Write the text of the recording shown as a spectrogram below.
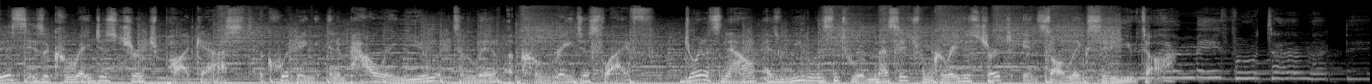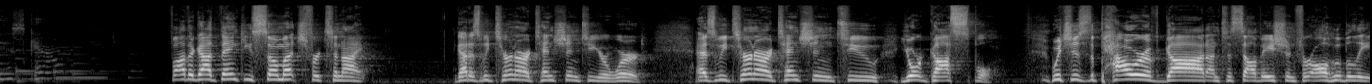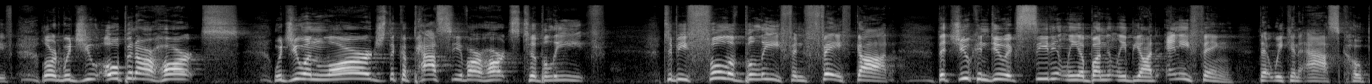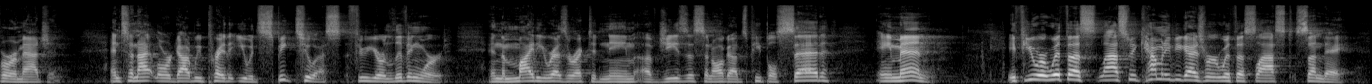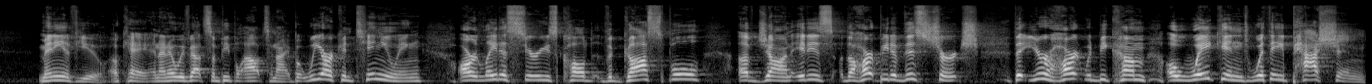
This is a Courageous Church podcast, equipping and empowering you to live a courageous life. Join us now as we listen to a message from Courageous Church in Salt Lake City, Utah. Father God, thank you so much for tonight. God, as we turn our attention to your word, as we turn our attention to your gospel, which is the power of God unto salvation for all who believe. Lord, would you open our hearts? Would you enlarge the capacity of our hearts to believe, to be full of belief and faith, God, that you can do exceedingly abundantly beyond anything that we can ask, hope, or imagine. And tonight, Lord God, we pray that you would speak to us through your living word in the mighty resurrected name of Jesus. And all God's people said, Amen. If you were with us last week, how many of you guys were with us last Sunday? Many of you. Okay, and I know we've got some people out tonight, but we are continuing our latest series called The Gospel of John. It is the heartbeat of this church that your heart would become awakened with a passion,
